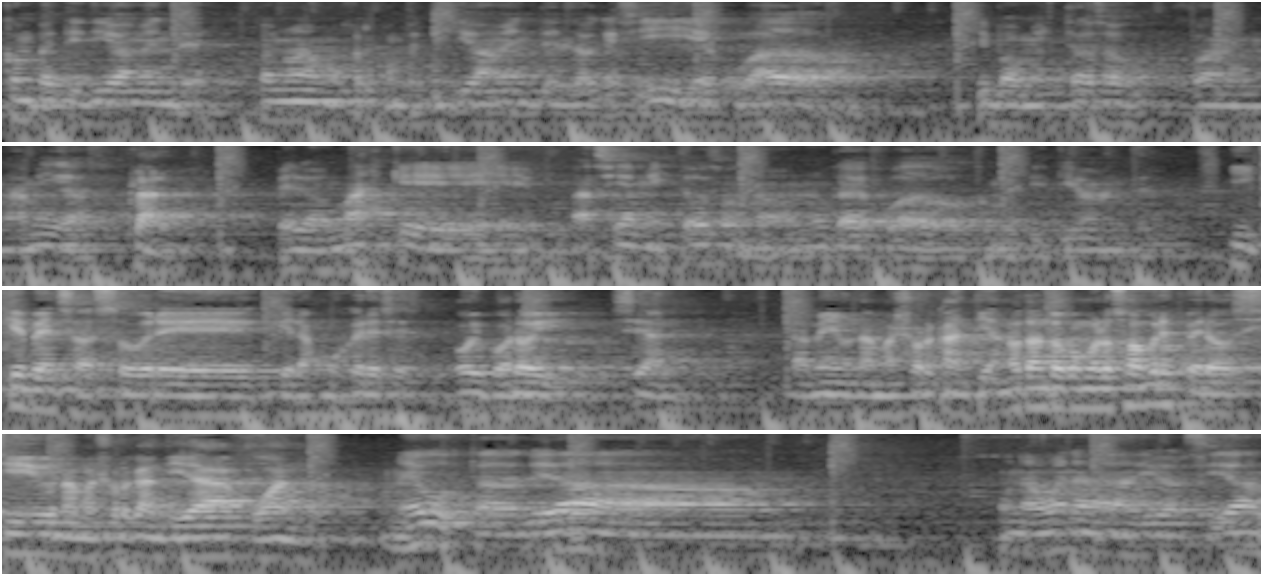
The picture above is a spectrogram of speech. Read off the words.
competitivamente, con una mujer competitivamente. Lo que sí he jugado tipo amistoso con amigas, Claro. pero más que así amistoso, no, nunca he jugado competitivamente. ¿Y qué pensás sobre que las mujeres es- hoy por hoy sean también una mayor cantidad, no tanto como los hombres, pero sí una mayor cantidad jugando? Me gusta, le da una buena diversidad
